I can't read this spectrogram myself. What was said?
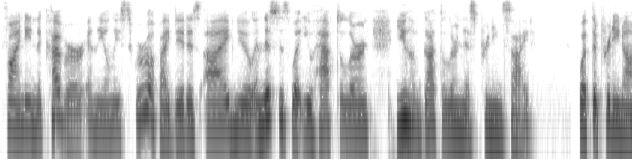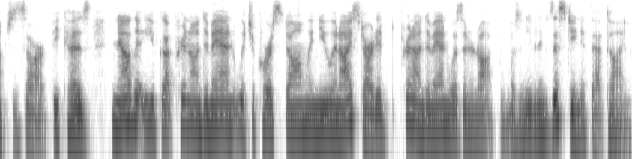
finding the cover. And the only screw up I did is I knew, and this is what you have to learn. You have got to learn this printing side, what the printing options are, because now that you've got print on demand, which of course, Dom, when you and I started, print on demand wasn't not wasn't even existing at that time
